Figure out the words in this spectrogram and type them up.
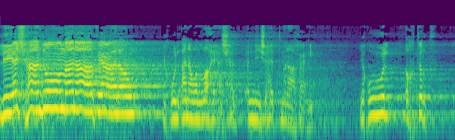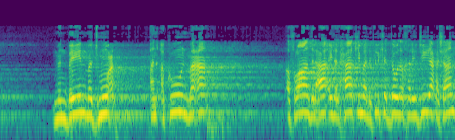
ليشهدوا منافع لهم يقول أنا والله أشهد أني شهدت منافع لي يقول اخترت من بين مجموعة أن أكون مع أفراد العائلة الحاكمة لتلك الدولة الخليجية عشان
